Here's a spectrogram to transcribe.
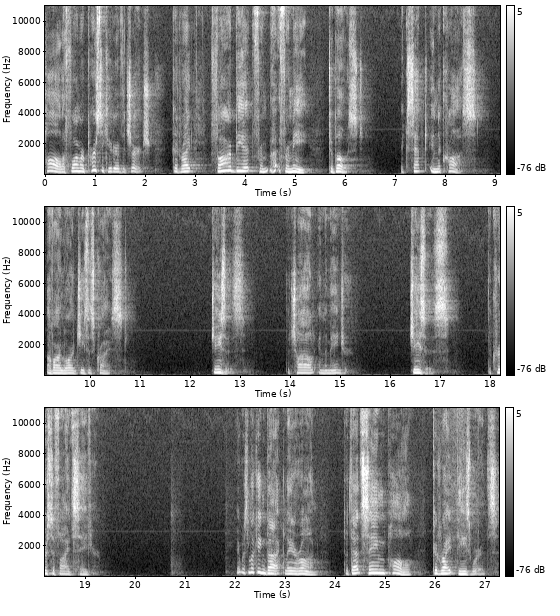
Paul, a former persecutor of the church, could write, Far be it from, for me to boast, except in the cross of our Lord Jesus Christ. Jesus, the child in the manger. Jesus, the crucified Savior. It was looking back later on that that same Paul could write these words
